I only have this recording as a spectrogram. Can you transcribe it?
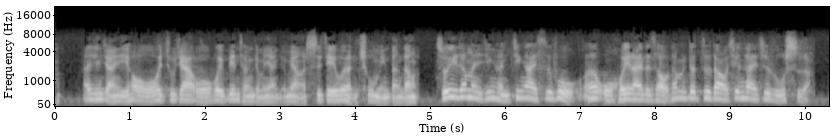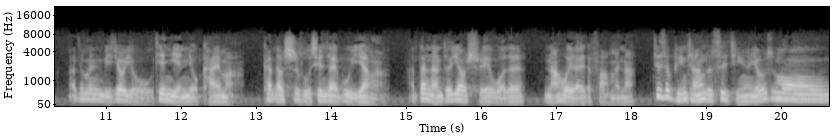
他已经讲以后我会出家，我会变成怎么样怎么样，世界会很出名等等。所以他们已经很敬爱师傅，而我回来的时候，他们就知道现在是如此啊。那他们比较有天眼有开嘛，看到师傅现在不一样啊，啊，当然就要学我的拿回来的法门啊，这是平常的事情，有什么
